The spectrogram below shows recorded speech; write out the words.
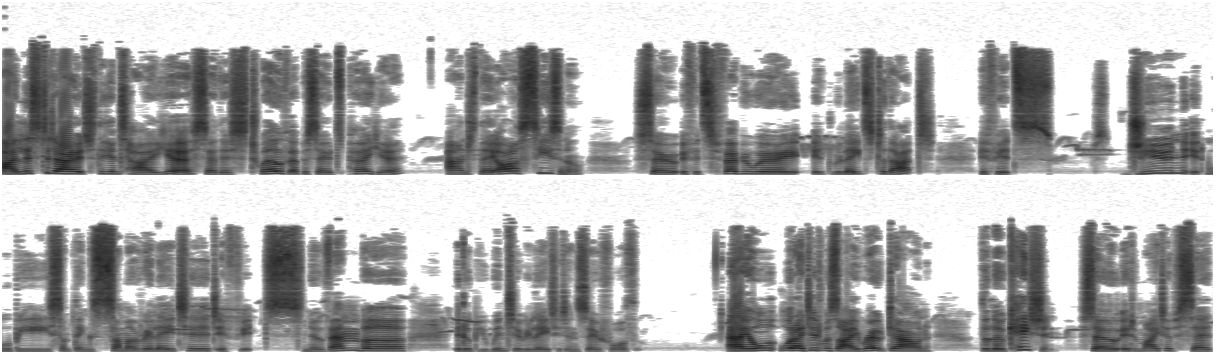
I listed out the entire year, so there's 12 episodes per year, and they are seasonal. So if it's February, it relates to that. If it's June, it will be something summer related. If it's November, it'll be winter related and so forth. I all, what I did was I wrote down the location. So it might have said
